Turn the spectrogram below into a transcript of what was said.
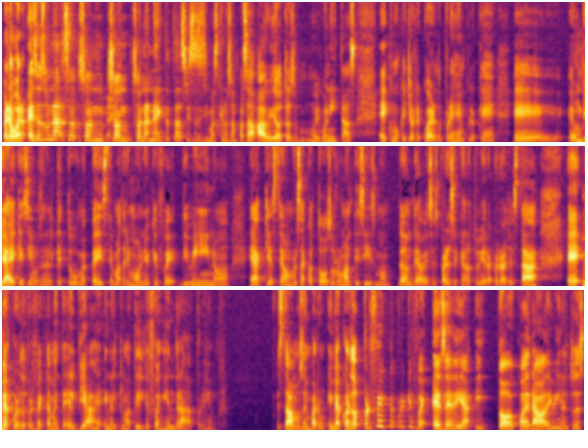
Pero bueno, esas es una, son, son, son, son anécdotas chistosísimas que nos han pasado, ha habido otras muy bonitas, eh, como que yo recuerdo, por ejemplo, que eh, un viaje que hicimos en el que tú me pediste matrimonio, que fue divino, eh, aquí este hombre sacó todo su romanticismo, de donde a veces parece que no tuviera, pero allá está. Eh, me acuerdo perfectamente el viaje en el que Matilde fue engendrada, por ejemplo. Estábamos en Barún y me acuerdo perfecto porque fue ese día y todo cuadraba divino. Entonces,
